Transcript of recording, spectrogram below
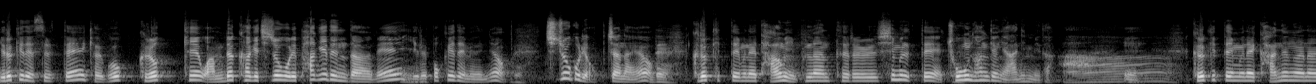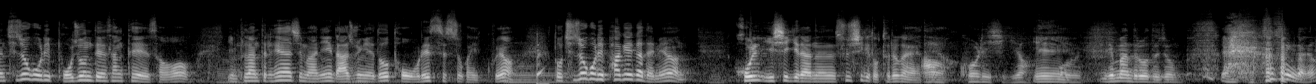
이렇게 됐을 때 결국 그렇게 완벽하게 치조골이 파괴된 다음에 음. 이를 뽑게 되면요, 네. 치조골이 없잖아요. 네. 그렇기 때문에 다음 임플란트를 심을 때 좋은 환경이 아닙니다. 아. 예. 그렇기 때문에 가능한 한 치조골이 보존된 상태에서 음. 임플란트를 해야지만이 나중에도 더 오래 쓸 수가 있고요. 음. 또 치조골이 파괴가 되면 골 이식이라는 수식이 또 들어가야 돼요. 아, 골 이식이요? 예. 어, 이름만 들어도 좀 수술인가요?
